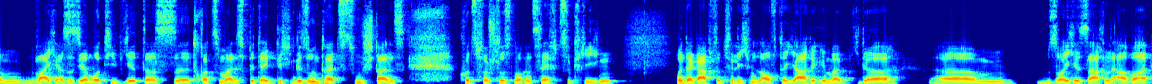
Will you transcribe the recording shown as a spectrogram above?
ähm, war ich also sehr motiviert, das äh, trotz meines bedenklichen Gesundheitszustands kurz vor Schluss noch ins Heft zu kriegen. Und da gab es natürlich im Laufe der Jahre immer wieder ähm, solche Sachen, aber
